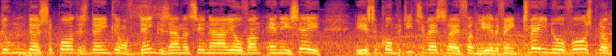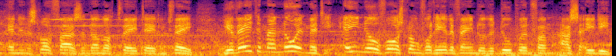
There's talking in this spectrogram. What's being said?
doen de supporters denken. Of denken ze aan het scenario van NEC. Die is de competitiewedstrijd van Heerenveen 2-0 voorsprong. En in de slotfase dan nog 2 tegen 2. Je weet het maar nooit met die 1-0 voorsprong voor Heerenveen door de doelpunt van Asaidi.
